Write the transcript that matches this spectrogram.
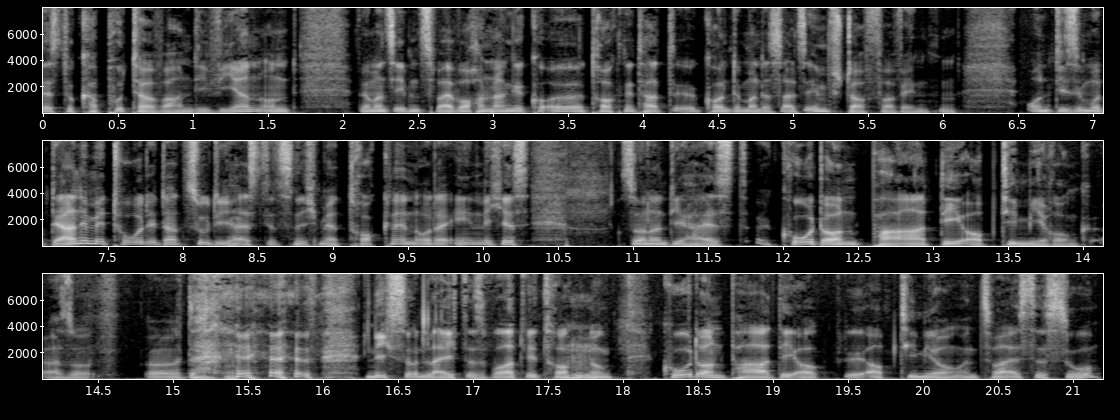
desto kaputter waren die Viren. Und wenn man es eben zwei Wochen lang getrocknet hat, konnte man das als Impfstoff verwenden. Und diese moderne Methode dazu, die heißt jetzt nicht mehr trocknen oder ähnliches, sondern die heißt Codon-Paar-Deoptimierung. Also äh, nicht so ein leichtes Wort wie Trocknung. Mhm. Codon-Paar-Deoptimierung. Und zwar ist es so,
